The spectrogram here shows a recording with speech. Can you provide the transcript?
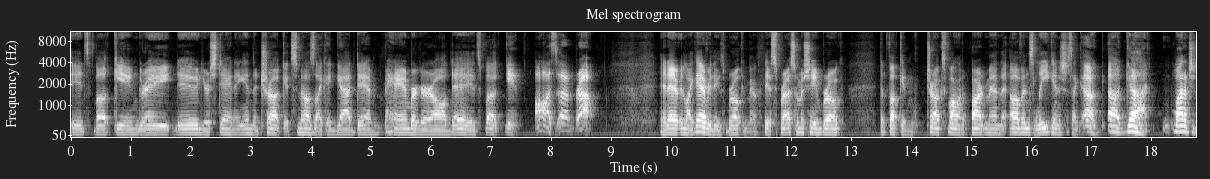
It's fucking great, dude. You're standing in the truck. It smells like a goddamn hamburger all day. It's fucking awesome, bro. And, and like everything's broken, man. The espresso machine broke. The fucking truck's falling apart, man. The oven's leaking. It's just like, oh, oh, God. Why don't you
